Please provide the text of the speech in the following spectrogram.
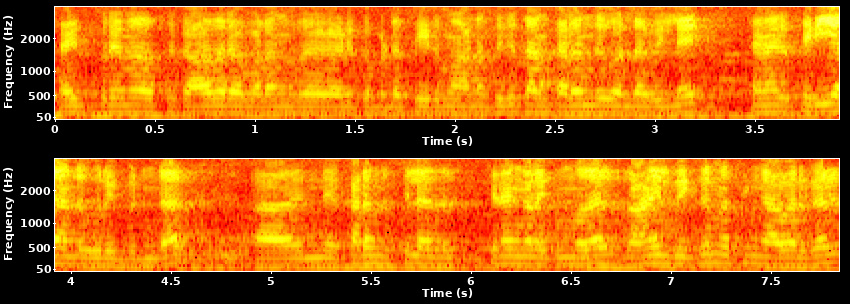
சைத் பிரேமதாசுக்கு ஆதரவு வழங்குவதற்கு எடுக்கப்பட்ட தீர்மானத்துக்கு தான் கலந்து கொள்ளவில்லை. தனக்கு தெரியாண்டு குறிப்பிட்டார். இந்த கடந்த சில தினங்களுக்கு முதல் ரணில் விக்ரமசிங்க அவர்கள்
